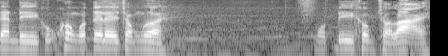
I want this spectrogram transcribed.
Dandy cũng không có tele trong người. Một đi không trở lại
